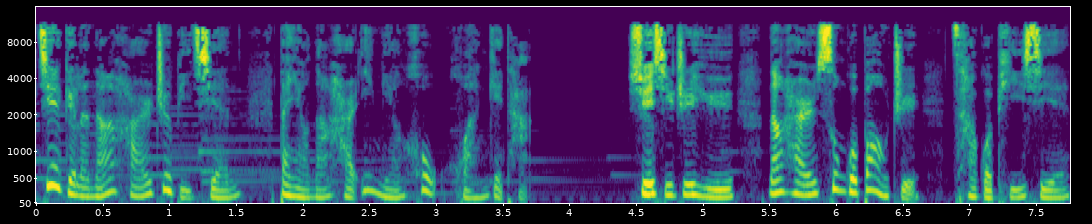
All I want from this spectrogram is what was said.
借给了男孩这笔钱，但要男孩一年后还给他。学习之余，男孩送过报纸，擦过皮鞋，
